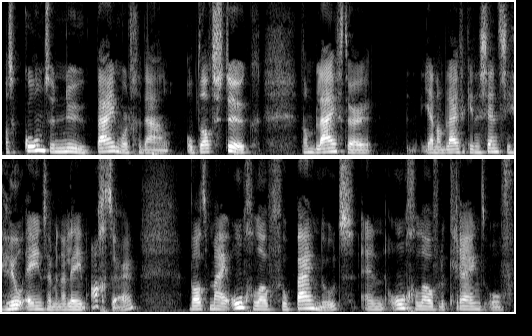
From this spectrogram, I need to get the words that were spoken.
als er continu pijn wordt gedaan op dat stuk, dan blijft er, ja, dan blijf ik in essentie heel eenzaam en alleen achter. Wat mij ongelooflijk veel pijn doet en ongelooflijk krenkt of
